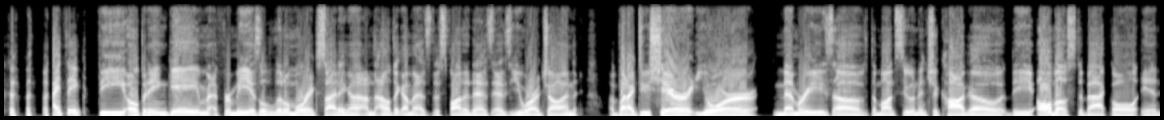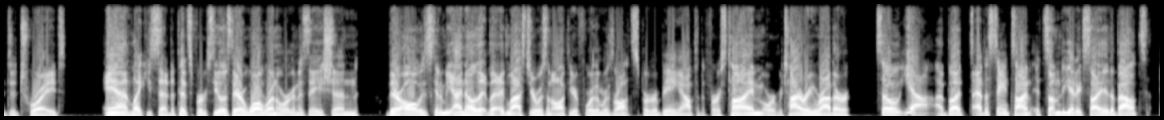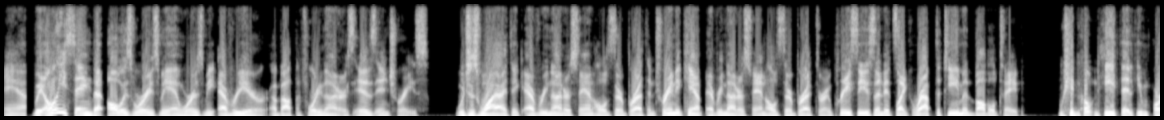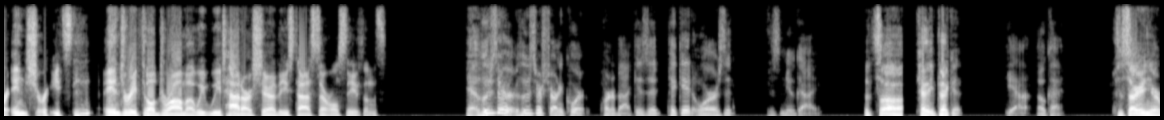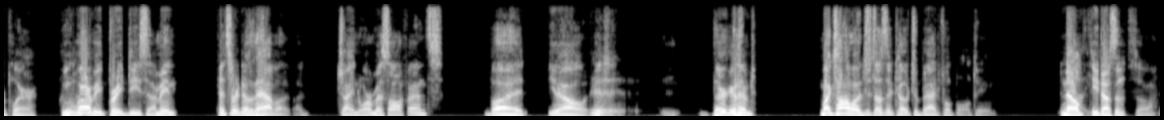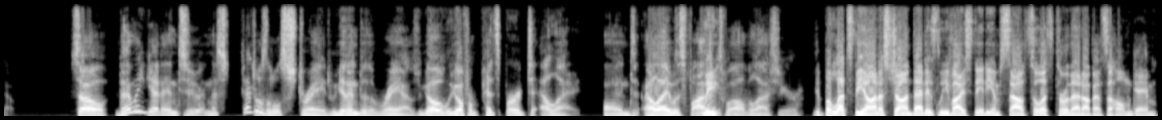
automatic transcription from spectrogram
2.0. I think the opening game for me is a little more exciting. I, I'm, I don't think I'm as despondent as as you are, John, but I do share your memories of the monsoon in Chicago, the almost debacle in Detroit, and like you said, the Pittsburgh Steelers. They're a well-run organization. They're always going to be. I know that last year was an off year for them with Roethlisberger being out for the first time or retiring rather. So yeah, uh, but at the same time, it's something to get excited about. And the only thing that always worries me and worries me every year about the 49ers is injuries. which is why I think every Niners fan holds their breath in training camp. Every Niners fan holds their breath during preseason. It's like wrap the team in bubble tape. We don't need any more injuries, injury filled drama. We, we've had our share these past several seasons. Yeah, who's their who's their starting quar- quarterback? Is it Pickett or is it this new guy? It's uh Kenny Pickett. Yeah. Okay. He's a second year player who might be pretty decent. I mean, Pittsburgh doesn't have a, a ginormous offense, but you know it, they're gonna. Mike Tomlin just doesn't coach a bad football team. No, he doesn't. So, so then we get into, and this schedule's a little strange. We get into the Rams. We go, we go from Pittsburgh to L.A. And LA was five Le- and twelve last year. But let's be honest, John, that is Levi Stadium South. So let's throw that up as a home game.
